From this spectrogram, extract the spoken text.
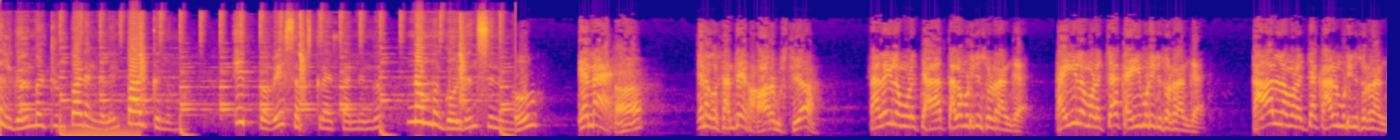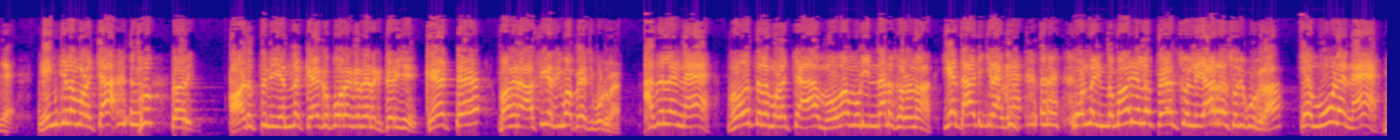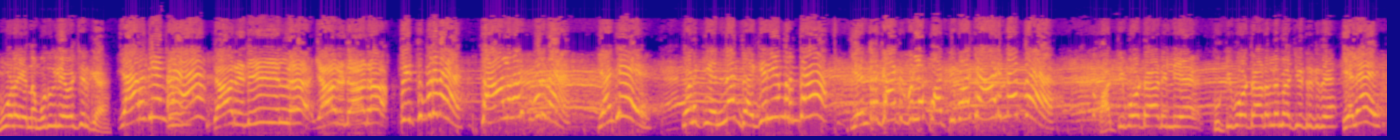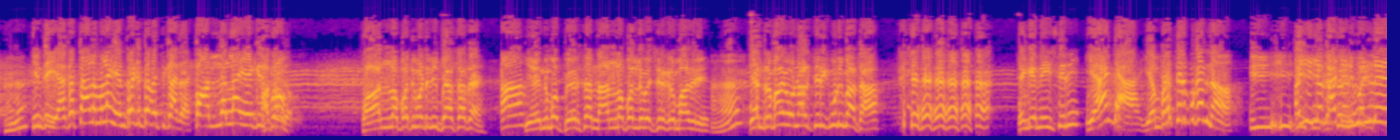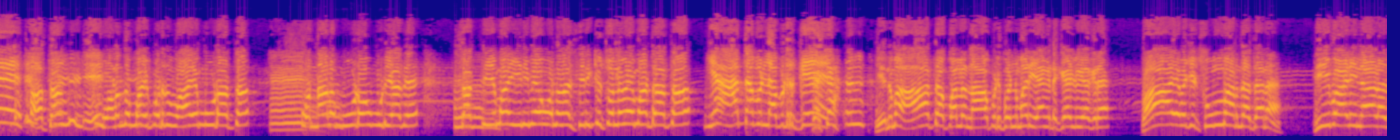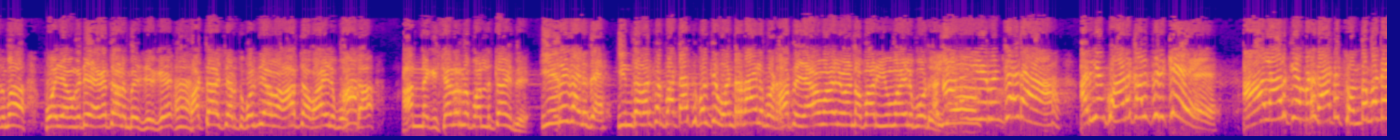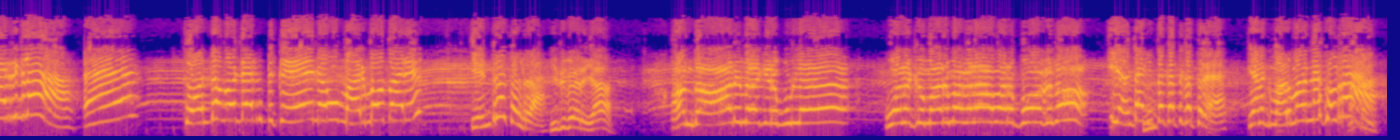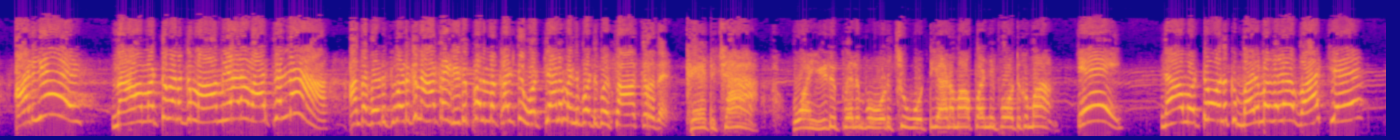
பாடல்கள் மற்றும் படங்களை பார்க்கணுமா. இப்பவே சப்ஸ்கிரைப் பண்ணுங்க. நம்ம கோல்டன் சினிமா என்ன? எனக்கு ஒரு சந்தேகம். ஆரம்பிச்சிட்டியா? தலையில முளைச்சா தலை முடிக்கும் சொல்றாங்க. கையில முளைச்சா கை முடிக்கும் சொல்றாங்க. கால்ல முளைச்சா கால் முடிக்கும் சொல்றாங்க. நெஞ்சில முளைச்சா சரி அடுத்து நீ என்ன கேட்க போறங்கிறது எனக்கு தெரியும். கேட்ட மகனை அசிங்க அசிங்கமா பேசி போடுவேன். அதுல என்ன? முகத்துல முளைச்சா முக முடியும் தானே சொல்லணும். ஏன் தாட்டிக்கிறாங்க உன்னை இந்த மாதிரி எல்லாம் பேச சொல்லி யாரா சொல்லி கொடுக்குறா? என் மூளை என்ன மூளை என்ன முதுகுலயே வச்சிருக்க? யாருடைய யாருடி? இல்ல. யாரு டாடா பிச்சு போடுவேன் கால வரைக்கும் போடுவேன் ஏண்டி உனக்கு என்ன தைரியம் இருந்தா என்ற காட்டுக்குள்ள பட்டி போட்டு ஆடுனாப்ப? பட்டி போட்ட ஆடு இல்லையே குட்டி போட்ட ஆடெல்லாம் மேய்ச்சிட்டு இருக்குது. ஏலே இந்த எகத்தாளம் எல்லாம் என்ற கிட்ட வச்சுக்காத. பல்லெல்லாம் ஏகி அதோ, பல்ல பத்தி மட்டும் நீ பேசாத. என்னமோ பெருசா நல்ல பல்லு வச்சிருக்கிற மாதிரி? என்ற மாதிரி ஒரு நாள் சிரிக்க முடியுமாதா எங்க நீ சிரி? ஏண்டா எம்பட திருப்பு கண்ணா? ஐயோ காட்டாடி பல்லு குழந்தை வாய மூடாத்தா உன்னால மூடவும் முடியாது. சத்தியமா இனிமே உன்னை நான் சிரிக்க சொல்லவே மாட்டாத்தா ஏன் ஆத்தா பல்லு அப்படி இருக்கு? என்னமா ஆத்தா பல்ல நான் அப்படி பண்ண மாதிரி என்கிட்ட கேள்வி கேக்குற? வாய வச்சு சும்மா இருந்தா தானே? தீபாவளி நாள் அதுமா போய் அவன்கிட்ட எகத்தாளம் பேசியிருக்கு. பட்டாச்சாரத்து கொளுத்தி அவன் ஆத்தா வாயில போட்டா. அன்னைக்கு சிறந்த பல்லு தான் இது. இரு கழுத இந்த வருஷம் பட்டாசு கொளுத்தி ஒன்றரை வாயில போடுறோம் ஆத்தா என் வாயில வேண்டாம் பாரு இவன் வாயில போடு. இருங்கடா. அரியன் கோண கழிச்சிருக்கு ஆள் ஆளுக்கு எம்பட காட்ட சொந்தம் கொண்டாடுறீங்களா? சொந்தம் கொண்டாடுறதுக்கு நான் மருமவ பாரு. என்றா சொல்றா? இது வேறயா? அந்த ஆடு மேய்க்கிற புள்ள உனக்கு மருமகளா வர போகுதோ? ஏன்டா இந்த கத்து கத்துற? எனக்கு மருமகன் என்ன சொல்றா. அடியே நான் மட்டும் உனக்கு மாமியார வாச்சன்னா அந்த வெடுக்கு வெடுக்கு நாட்டை இடுப்பு நம்ம கழட்டி ஒட்டியான பண்ணி போட்டு போய் சாக்குறது. கேட்டுச்சா? உன் இடுப்பெலும்பு ஒடிச்சு ஒட்டியானமா பண்ணி போட்டுக்குமா? ஏய் நான் மட்டும் உனக்கு மருமகளா வாச்சேன்.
